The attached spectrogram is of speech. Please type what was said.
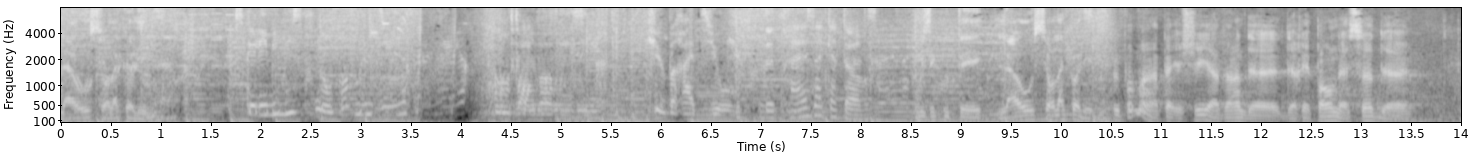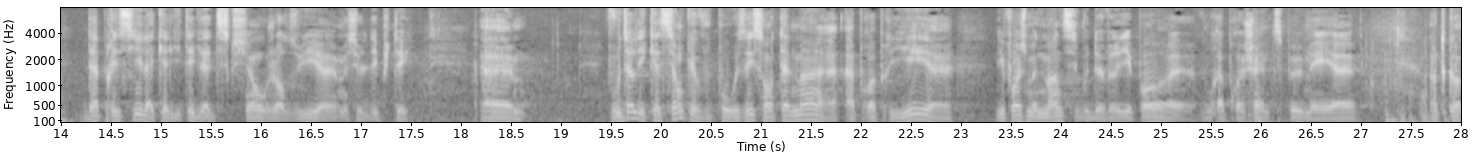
Là-haut sur la colline. Ce que les ministres n'ont pas voulu dire, Antoine va vous dire. Cube Radio, de 13 à 14. Vous écoutez Là-haut sur la colline. Je peux pas m'empêcher, avant de, de répondre à ça, de d'apprécier la qualité de la discussion aujourd'hui, euh, Monsieur le député. Euh, vous dire, les questions que vous posez sont tellement euh, appropriées. euh, des fois, je me demande si vous devriez pas euh, vous rapprocher un petit peu, mais euh, en tout cas,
